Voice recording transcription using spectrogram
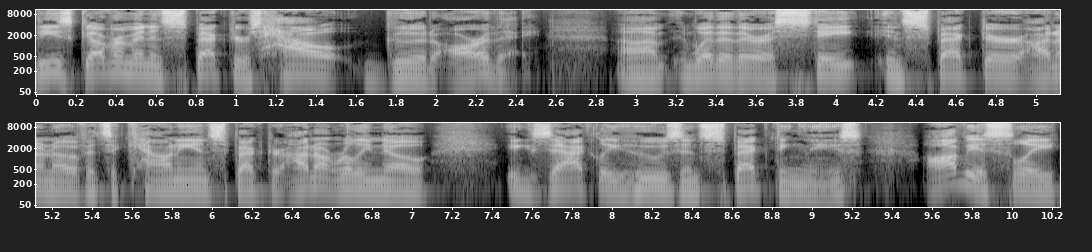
These government inspectors, how good are they? Um, whether they're a state inspector, I don't know if it's a county inspector. I don't really know exactly who's inspecting these. Obviously,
